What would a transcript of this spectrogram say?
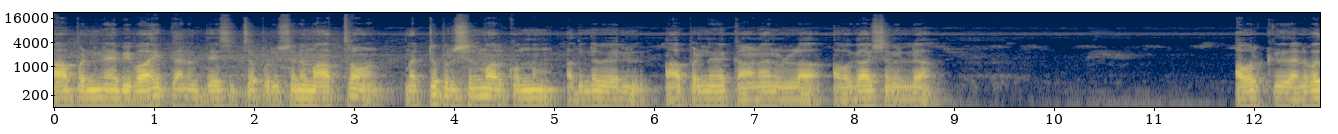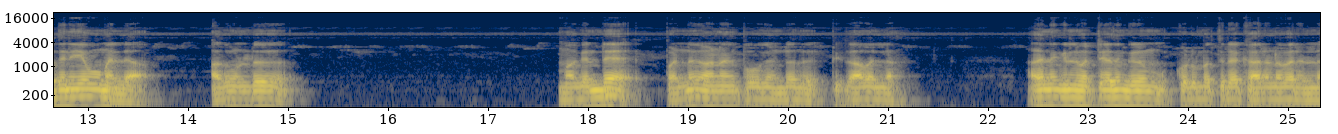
ആ പെണ്ണിനെ വിവാഹിക്കാൻ ഉദ്ദേശിച്ച പുരുഷന് മാത്രമാണ്. മറ്റു പുരുഷന്മാർക്കൊന്നും അതിന്റെ പേരിൽ ആ പെണ്ണിനെ കാണാനുള്ള അവകാശമില്ല. അവർക്ക് അനുവദനീയവുമല്ല അതുകൊണ്ട് മകന്റെ പെണ്ണ് കാണാൻ പോകേണ്ടത് പിതാവല്ല. അതല്ലെങ്കിൽ മറ്റേതെങ്കിലും കുടുംബത്തിലെ കാരണവരല്ല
